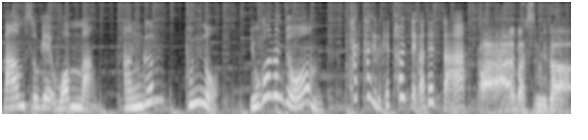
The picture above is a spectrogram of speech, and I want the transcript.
마음속의 원망, 앙금, 분노 요거는 좀 탁탁 이렇게 털 때가 됐다. 아, 맞습니다.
